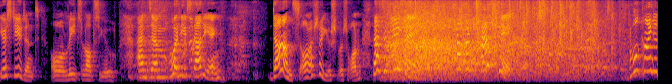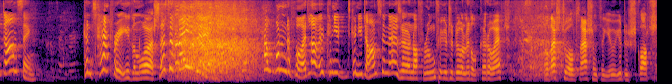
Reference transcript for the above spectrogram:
You're a student. Oh, Leeds loves you. And um, what are you studying? Dance. Oh, that's a useless one. That's amazing. How fantastic. What kind of dancing? Contemporary. Contemporary, even worse. That's amazing. How wonderful. I'd love it. Can you, can you dance in there? Is there enough room for you to do a little pirouette? Well, that's too old fashioned for you. You do squats.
